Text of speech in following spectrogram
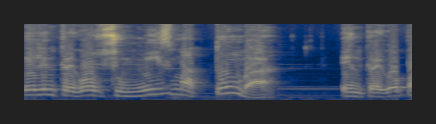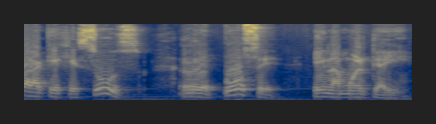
Él entregó su misma tumba, entregó para que Jesús repose en la muerte ahí.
